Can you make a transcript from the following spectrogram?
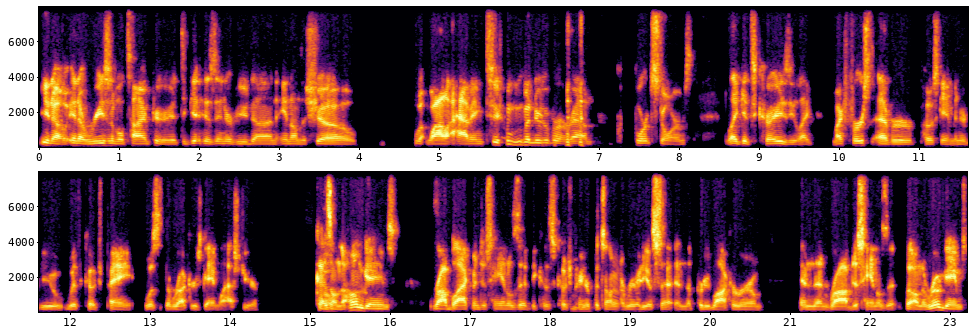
You know, in a reasonable time period to get his interview done and on the show while having to maneuver around court storms. Like it's crazy. Like my first ever post game interview with Coach Payne was the Rutgers game last year. Because oh. on the home games, Rob Blackman just handles it because Coach mm-hmm. Painter puts on a radio set in the Purdue locker room, and then Rob just handles it. But on the road games,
